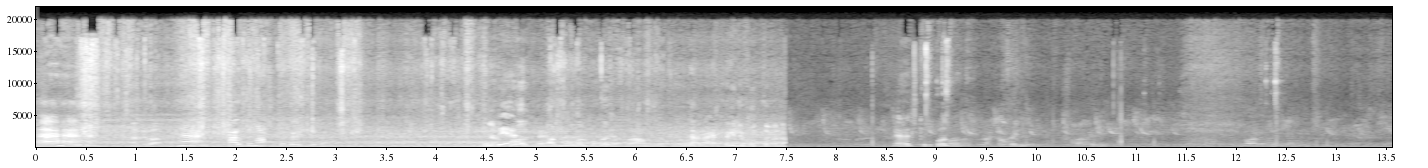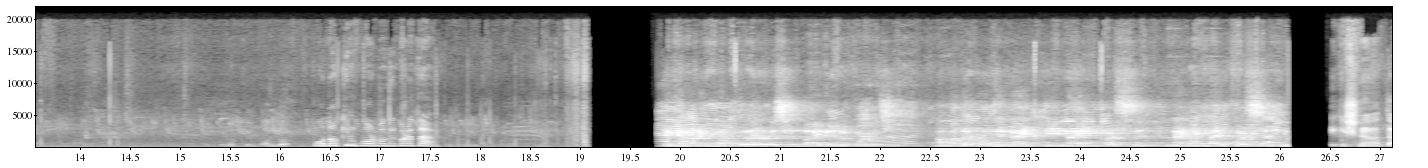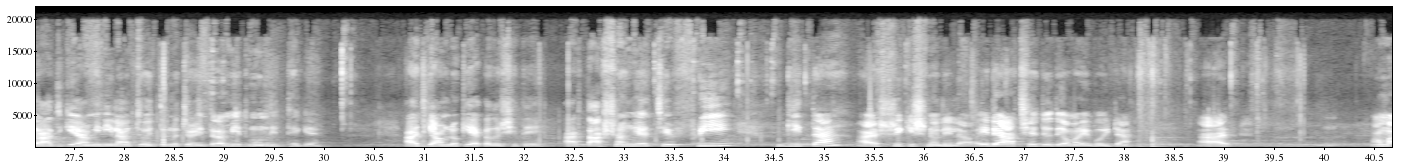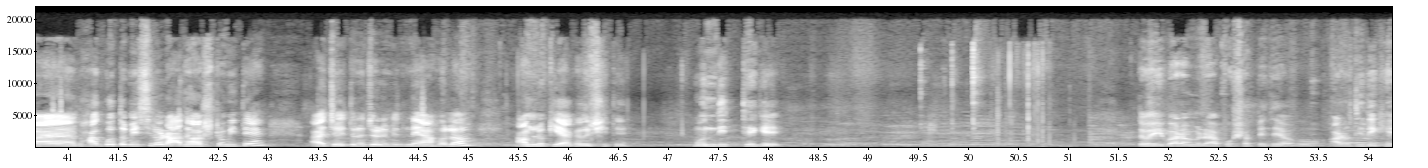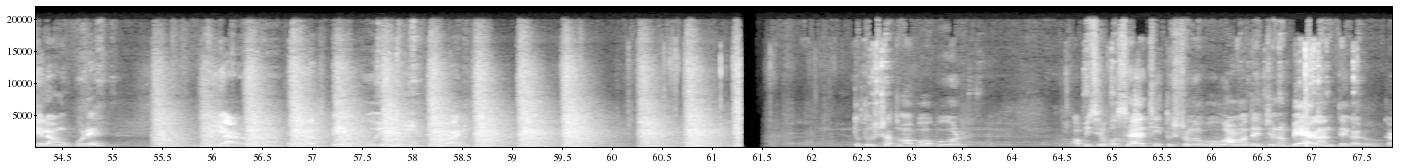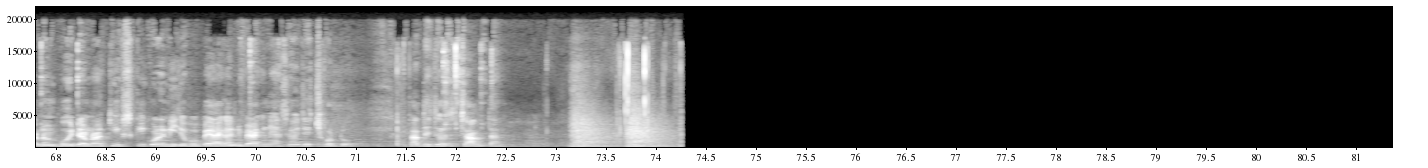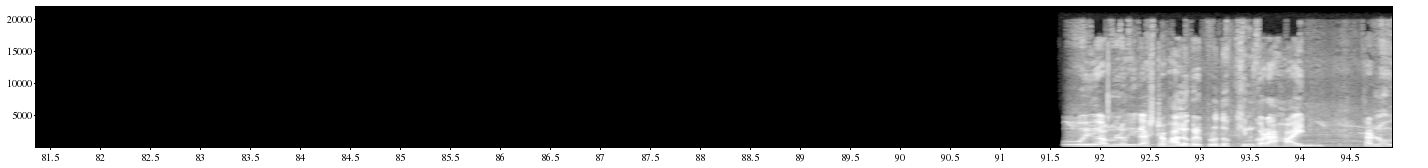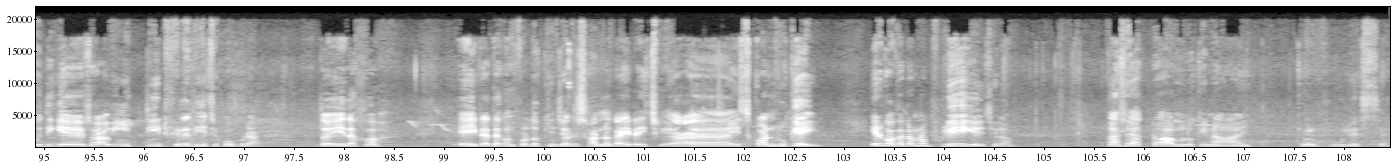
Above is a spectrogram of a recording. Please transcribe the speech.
হ্যাঁ হ্যাঁ হ্যাঁ। হ্যাঁ ফালতু নষ্ট করে কি আজকে প্রদ- প্রদক্ষিণ করব কি করে তা? এখানে অনেক ভক্তরা রয়েছেন বাইরের লোক রয়েছেন। আমাদের মধ্যে ninety nine percent ninety five percent Krishna তো আজকে আমি নিলাম চৈতন্য চরিত্রামিত মন্দির থেকে। আজকে আমলকি একাদশীতে। আর তার সঙ্গে হচ্ছে ফ্রি গীতা আর শ্রীকৃষ্ণ লীলা। এটা আছে যদি আমার এই বইটা। আর আমার ভাগবতম এসেছিল রাধা অষ্টমীতে আর চৈতন্য চরিত্রামিত নেওয়া হলো আমলকি একাদশীতে, মন্দির থেকে। তো এবার আমরা প্রসাদ পেতে যাব। আরতি দেখে এলাম উপরে। দিয়ে আর প্রসাদ পেয়ে বই নিয়ে বাড়ি। তো দুষ্টাত্মা প্রভুর অফিসে বসে আছি প্রভু আমাদের জন্য ব্যাগ আনতে গেল। কারণ বইটা আমরা কি কি করে নিয়ে যাব? ব্যাগ আনি, ব্যাগ নিয়ে আসা হয়েছে ছোটো। তাদের তো হচ্ছে চালতা। ওই আমলকি গাছটা ভালো করে প্রদক্ষিণ করা হয়নি। কারণ ওইদিকে সব ইট টিট ফেলে দিয়েছে প্রভুরা। তো এই দেখো, এইটাতে এখন প্রদক্ষিণ চলছে স্বর্ণকার। এটা ইস- ইস্কন ঢুকেই। এর কথাটা আমরা ভুলেই গিয়েছিলাম। কাছে একটা আমলকি নাই, কেবল ফুল এসছে।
